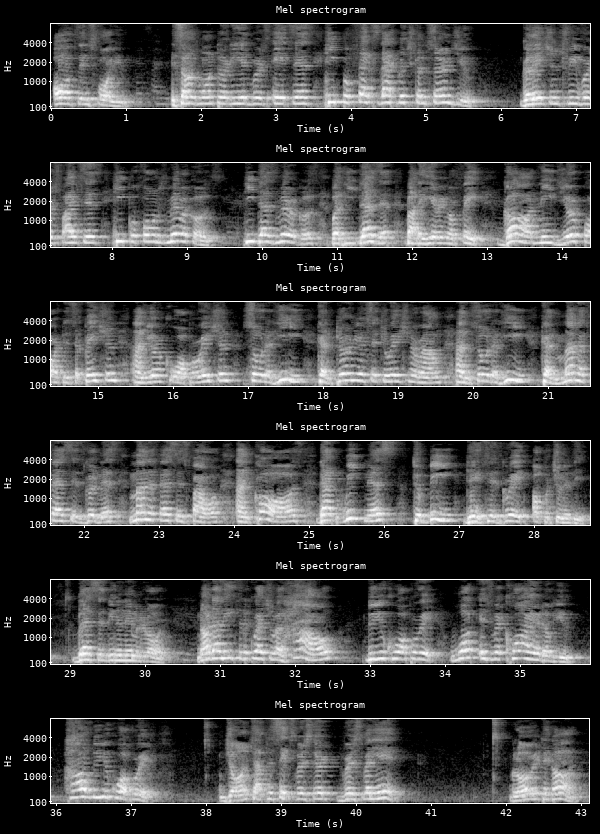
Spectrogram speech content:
all things for you. In Psalms 138 verse 8 says, he perfects that which concerns you. Galatians 3 verse 5 says, he performs miracles. He does miracles, but he does it by the hearing of faith. God needs your participation and your cooperation so that he can turn your situation around and so that he can manifest his goodness, manifest his power, and cause that weakness to be his great opportunity. Blessed be the name of the Lord. Now that leads to the question well, how do you cooperate? What is required of you? How do you cooperate? John chapter 6, verse, 30, verse 28. Glory to God.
